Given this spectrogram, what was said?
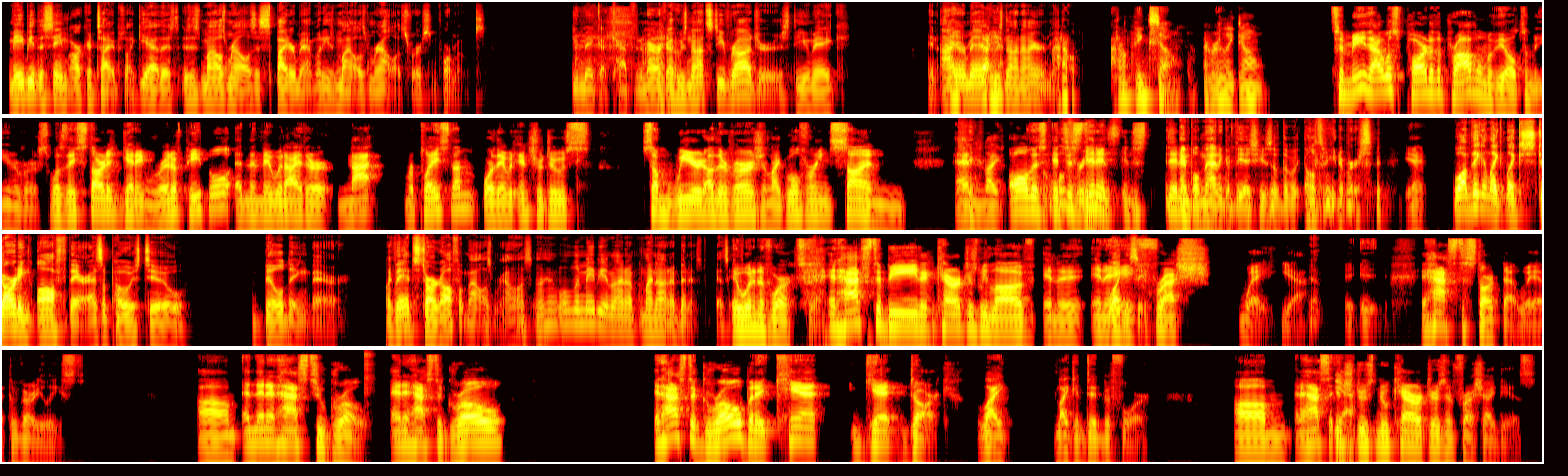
Maybe the same archetypes. Like, yeah, this, this is Miles Morales is Spider Man, but he's Miles Morales first and foremost. Do you make a Captain America who's not Steve Rogers? Do you make an I- Iron Man that- who's not Iron Man? I don't I don't think so. I really don't. To me, that was part of the problem with the Ultimate Universe was they started getting rid of people and then they would either not replace them or they would introduce some weird other version like Wolverine's son and like all this. It just didn't. It just didn't. emblematic of the issues of the Ultimate Universe. Yeah. Well, I'm thinking like like starting off there as opposed to building there. Like they had started off with Miles Morales. Uh, Well, then maybe it might, have, might not have been as, as It wouldn't have worked. Yeah. It has to be the characters we love in a in a Legacy. fresh way. Yeah. Yeah. It, it it has to start that way at the very least. Um, and then it has to grow, and it has to grow. It has to grow, but it can't get dark like like it did before. Um, and it has to Yeah. introduce new characters and fresh ideas.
